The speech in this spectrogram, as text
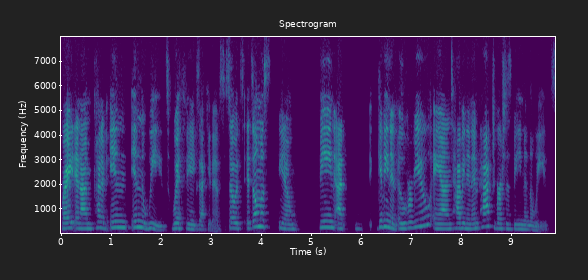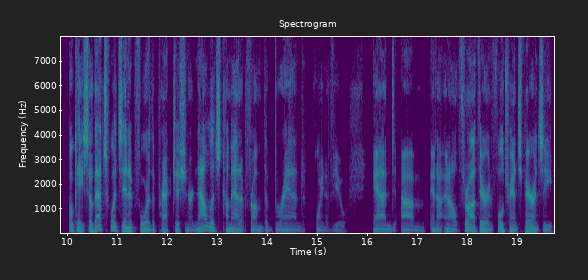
right, and I'm kind of in in the weeds with the executives. So it's it's almost, you know, being at giving an overview and having an impact versus being in the weeds. Okay, so that's what's in it for the practitioner. Now let's come at it from the brand point of view. And um and I, and I'll throw out there in full transparency,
